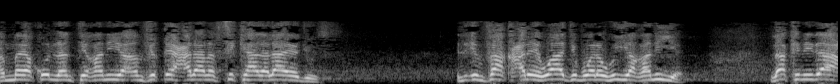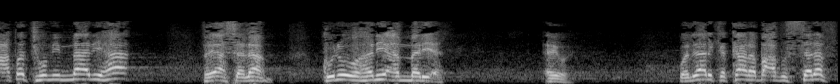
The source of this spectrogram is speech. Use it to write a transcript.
أما يقول أنت غنية أنفقي على نفسك هذا لا يجوز. الإنفاق عليه واجب ولو هي غنية لكن إذا أعطته من مالها فيا سلام. كلوه هنيئا مريئا أيوة. ولذلك كان بعض السلف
